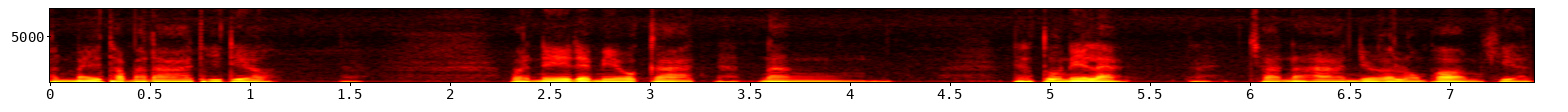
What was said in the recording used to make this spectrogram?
มันไม่ธรรมดาทีเดียวนะวันนี้ได้มีโอกาสนะนั่งเนี่ยตรงนี้แหละนะฉันอาหารอยู่กับหลวงพ่อเขียน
